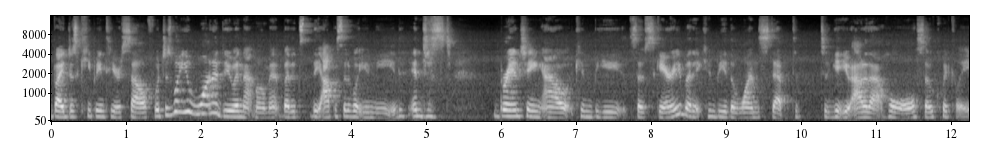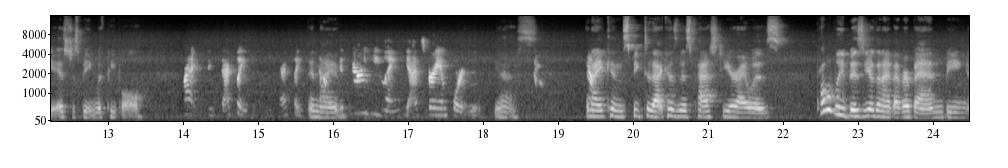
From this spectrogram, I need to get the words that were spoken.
by just keeping to yourself, which is what you want to do in that moment, but it's the opposite of what you need. And just branching out can be so scary, but it can be the one step to, to get you out of that hole so quickly. It's just being with people. Right, exactly. Exactly. And yeah, I, it's very healing. Yeah, it's very important. Yes. And I can speak to that because this past year I was probably busier than I've ever been being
